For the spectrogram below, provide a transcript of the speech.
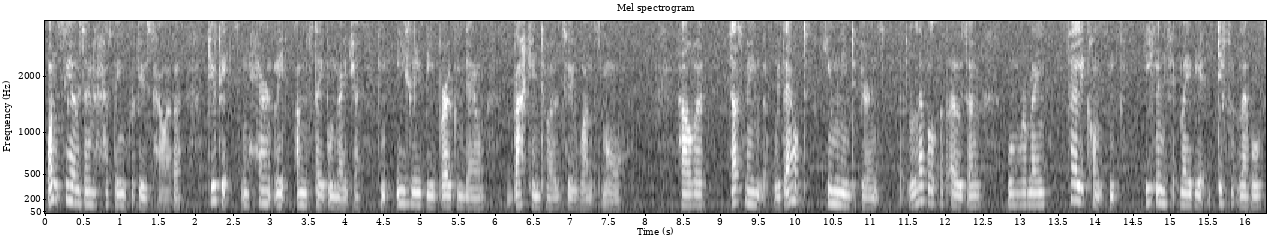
Once the ozone has been produced, however, due to its inherently unstable nature, can easily be broken down back into O2 once more. However, it does mean that without human interference, that the level of ozone will remain fairly constant even if it may be at different levels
